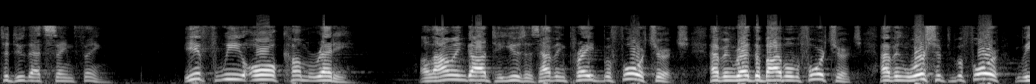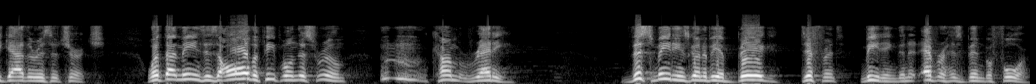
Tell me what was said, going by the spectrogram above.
to do that same thing. If we all come ready, allowing God to use us, having prayed before church, having read the Bible before church, having worshiped before we gather as a church. What that means is all the people in this room come ready. This meeting is going to be a big, different meeting than it ever has been before.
